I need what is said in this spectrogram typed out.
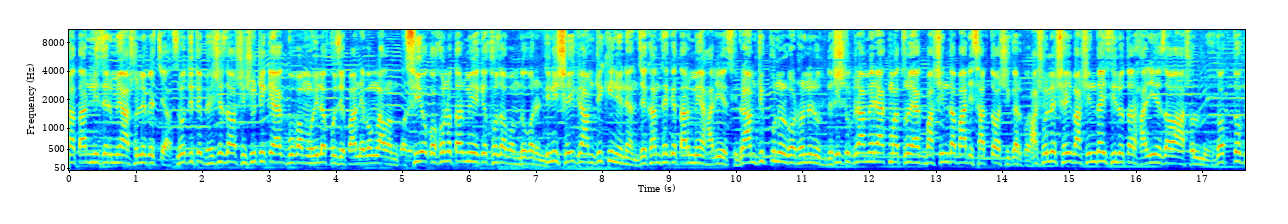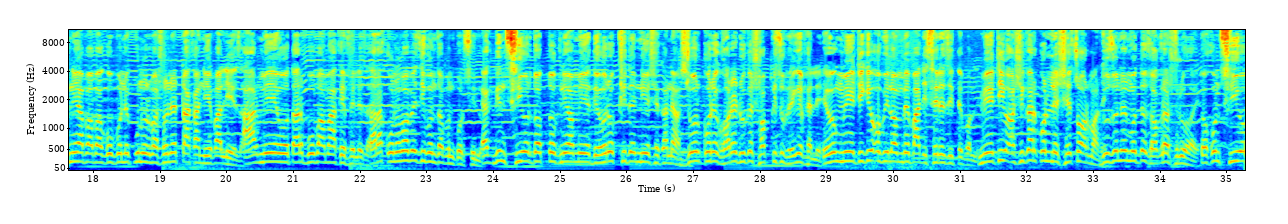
না তার নিজের মেয়ে আসলে বেঁচে আছে। নদীতে ভেসে যাওয়া শিশুটিকে এক বোবা মহিলা খুঁজে পান এবং লালন করে। সিও কখনো তার মেয়েকে খোঁজা বন্ধ করেন। তিনি সেই গ্রামটি কিনে নেন, যেখান থেকে তার মেয়ে হারিয়েছে। গ্রামটি পুনর্গঠনের উদ্দেশ্যে। কিন্তু গ্রামের একমাত্র এক বাসিন্দা বাড়ি ছাড়তে অস্বীকার করে। আসলে সেই বাসিন্দাই ছিল তার হারিয়ে যাওয়া আসল মেয়ে। দত্তক নেওয়া বাবা গোপনে পুনর্বাসনের টাকা নিয়ে পালিয়ে যায়। আর মেয়ে ও তার বোবা মাকে ফেলে যায়। তারা কোনোভাবে জীবনযাপন করছিল। একদিন সিওর দত্তক নেওয়া মেয়ে দেহরক্ষীদের নিয়ে সেখানে আসে। জোর করে ঘরে ঢুকে সবকিছু ভেঙে ফেলে এবং মেয়েটিকে অবিলম্বে বাড়ি ছেড়ে যেতে বলে। মেয়েটি অস্বীকার করলে সে চর মারে। দুজনের মধ্যে ঝগড়া শুরু হয়। তখন সিও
